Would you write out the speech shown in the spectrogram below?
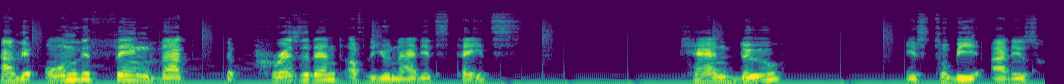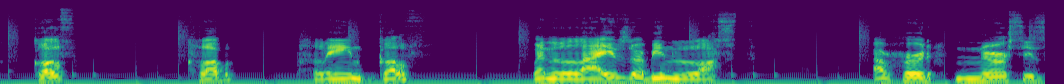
And the only thing that the President of the United States can do is to be at his golf club playing golf when lives are being lost. I've heard nurses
